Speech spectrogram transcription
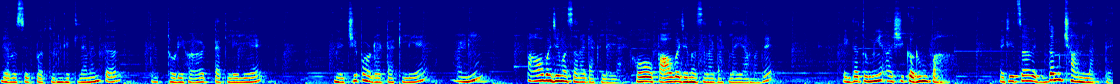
व्यवस्थित परतून घेतल्यानंतर त्यात थोडी हळद टाकलेली आहे मिरची पावडर टाकली आहे आणि पावभाजी मसाला टाकलेला आहे. हो पावभाजी मसाला टाकला आहे यामध्ये. एकदा तुम्ही अशी करून पहा. याची चव एकदम छान लागते.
